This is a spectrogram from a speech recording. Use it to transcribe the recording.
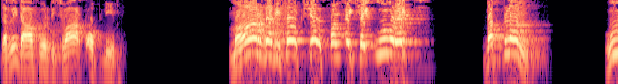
Dat hulle daarvoor die swaard opneem. Maar dat die volk self vanuit sy owerheid beplan hoe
